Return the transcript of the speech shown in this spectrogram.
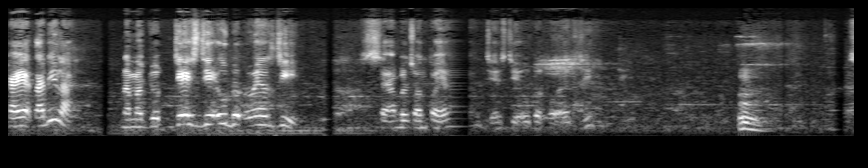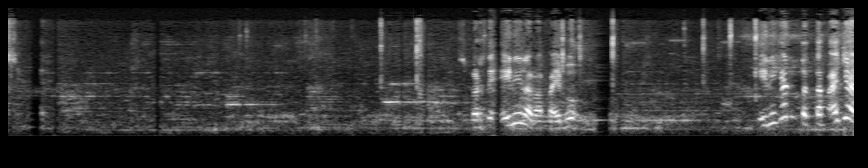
kayak tadi lah nama jsju.org. Saya ambil contoh ya, jsju.org. Hmm Seperti inilah Bapak Ibu. Ini kan tetap aja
